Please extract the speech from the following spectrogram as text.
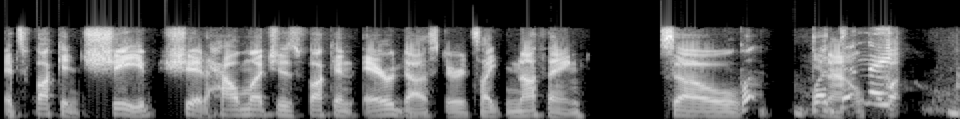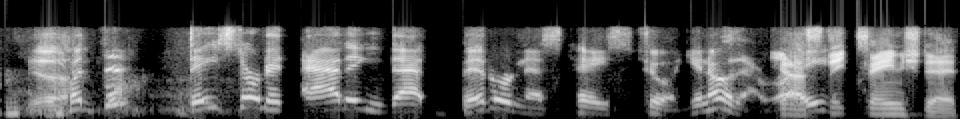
it's fucking cheap. Shit, how much is fucking air duster? It's like nothing. So, But, but you then they know, ugh. but then they started adding that bitterness taste to it. You know that, right? yes, they changed it.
